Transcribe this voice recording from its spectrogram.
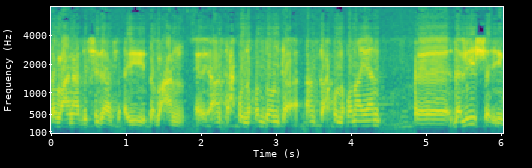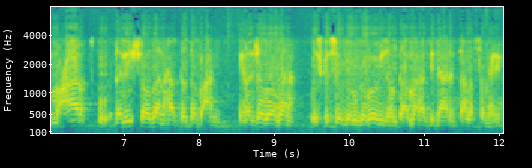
dabcan hadda sidaas ay dabcan ansax ku noqon doonta ansax ku noqonayaan dhaliisha iyo mucaaradku dhaliishoodana hadda dabcan rajadoodana way iska soo gabagaboobi doontaa mar haddii dhaarintaa la sameeyo.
